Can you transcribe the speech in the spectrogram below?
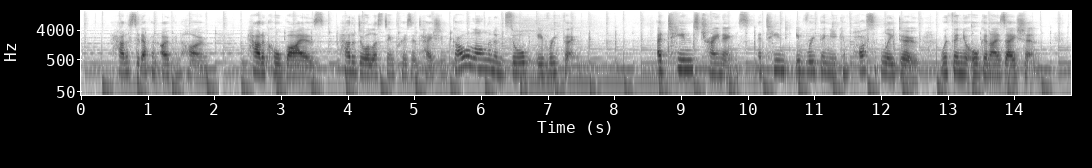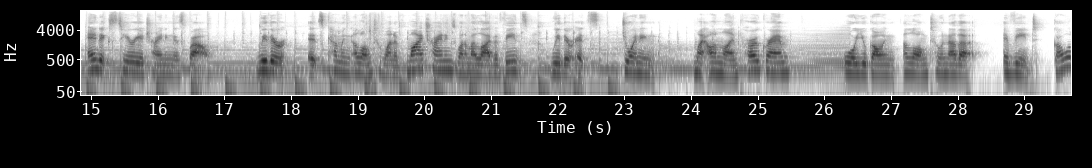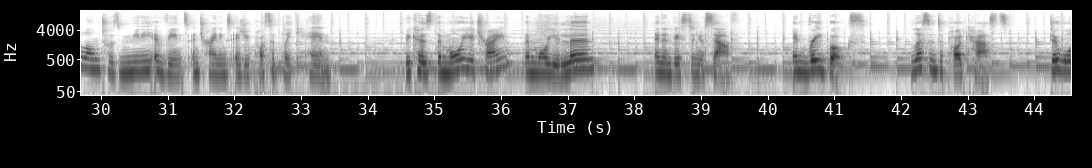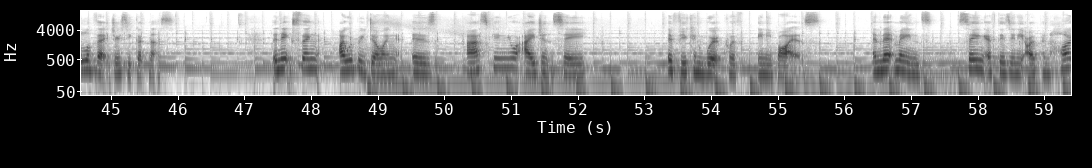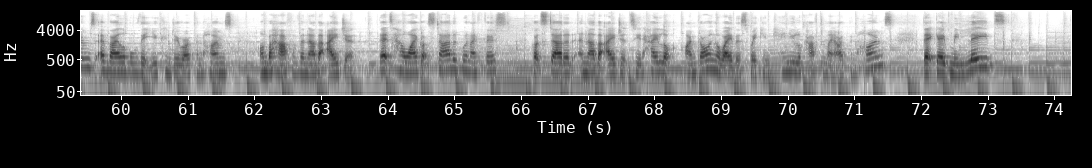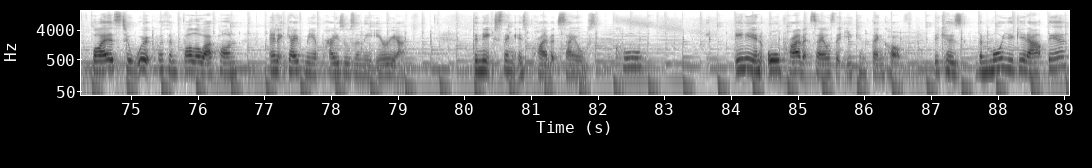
how to set up an open home, how to call buyers, how to do a listing presentation. Go along and absorb everything. Attend trainings, attend everything you can possibly do within your organization and exterior training as well. Whether it's coming along to one of my trainings, one of my live events, whether it's joining my online program or you're going along to another event, go along to as many events and trainings as you possibly can. Because the more you train, the more you learn, and invest in yourself. And read books, listen to podcasts, do all of that juicy goodness. The next thing I would be doing is asking your agency if you can work with any buyers. And that means seeing if there's any open homes available that you can do open homes on behalf of another agent. That's how I got started when I first got started, another agent said, Hey, look, I'm going away this weekend. Can you look after my open homes? That gave me leads, buyers to work with and follow up on, and it gave me appraisals in the area. The next thing is private sales. Call any and all private sales that you can think of because the more you get out there,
